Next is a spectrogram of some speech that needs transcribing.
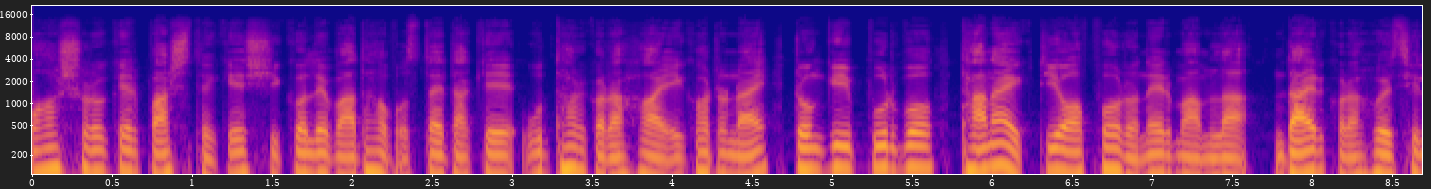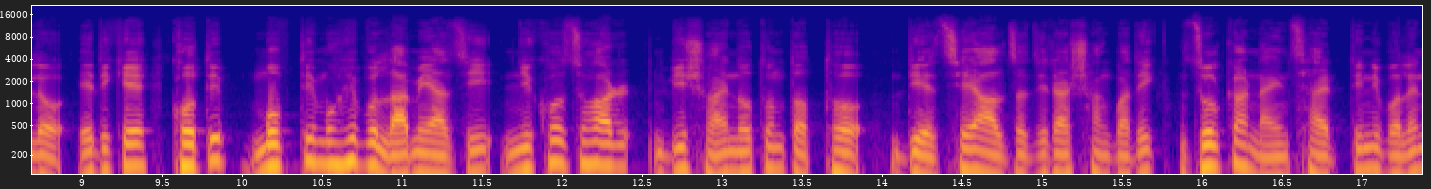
মহাসড়কের পাশ থেকে শিকলে বাধা অবস্থায় তাকে উদ্ধার করা হয়। এই ঘটনায় টঙ্গী পূর্ব থানা একটি অপহরণের মামলা দায়ের করা হয়েছিল। এদিকে খতিব মুফতি মহিবুল্লা মিয়াজি নিখোঁজ হওয়ার বিষয়ে নতুন তথ্য দিয়েছে আল জাজিরার সাংবাদিক জুলকার নাইন সাইড তিনি বলেন,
